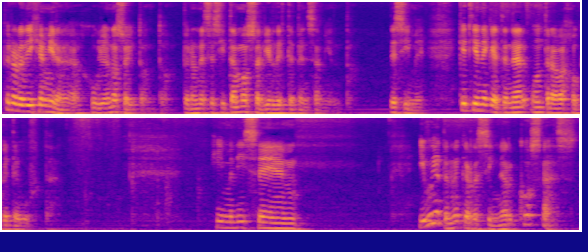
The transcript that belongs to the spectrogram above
Pero le dije, mira, Julio, no soy tonto, pero necesitamos salir de este pensamiento. Decime, ¿qué tiene que tener un trabajo que te gusta? Y me dice, ¿y voy a tener que resignar cosas?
